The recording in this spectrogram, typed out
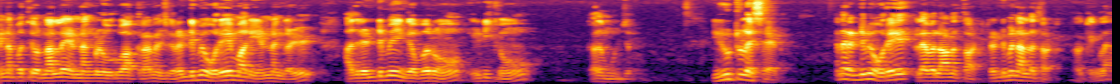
என்னை பற்றி ஒரு நல்ல எண்ணங்கள் உருவாக்குறாருன்னு வச்சுக்கோங்க ரெண்டுமே ஒரே மாதிரி எண்ணங்கள். அது ரெண்டுமே இங்கே வரும் இடிக்கும் கதை முடிஞ்சிடும். நியூட்ரலைஸ் ஆகிடும் ஏன்னா ரெண்டுமே ஒரே லெவலான தாட் ரெண்டுமே நல்ல தாட் ஓகேங்களா?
